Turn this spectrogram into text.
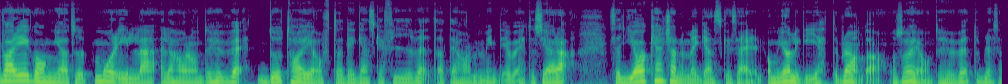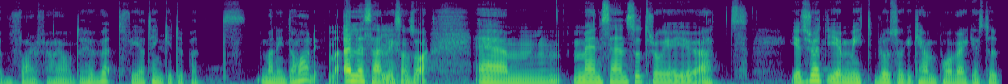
varje gång jag typ mår illa eller har ont i huvudet då tar jag ofta det ganska för givet att det har med min diabetes att göra. Så jag kan känna mig ganska så här, om jag ligger jättebra en dag och så har jag ont i huvudet då blir jag så här, varför har jag ont i huvudet? För jag tänker typ att man inte har det. Eller så här, mm. liksom så. Um, men sen så tror jag ju att jag tror att mitt blodsocker kan påverkas typ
